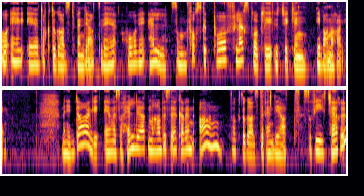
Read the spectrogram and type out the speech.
og jeg er doktorgradsstipendiat ved HVL, som forsker på flerspråklig utvikling i barnehagen. Men i dag er vi så heldige at vi har besøk av en annen doktorgradsstipendiat, Sofie Kjærud,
